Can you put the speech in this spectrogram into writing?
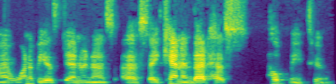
I want to be as genuine as as I can, and that has helped me too.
